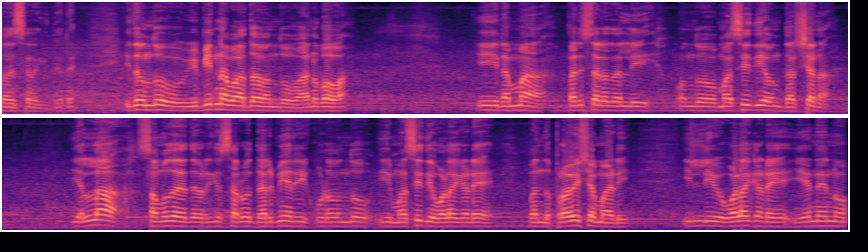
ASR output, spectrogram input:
ಸದಸ್ಯರಾಗಿದ್ದೇನೆ. ಇದೊಂದು ವಿಭಿನ್ನವಾದ ಒಂದು ಅನುಭವ. ಈ ನಮ್ಮ ಪರಿಸರದಲ್ಲಿ ಒಂದು ಮಸೀದಿಯ ಒಂದು ದರ್ಶನ. ಎಲ್ಲ ಸಮುದಾಯದವರಿಗೆ ಸರ್ವಧರ್ಮೀಯರಿಗೆ ಕೂಡ ಒಂದು ಈ ಮಸೀದಿ ಒಳಗಡೆ ಬಂದು ಪ್ರವೇಶ ಮಾಡಿ, ಇಲ್ಲಿ ಒಳಗಡೆ ಏನೇನು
